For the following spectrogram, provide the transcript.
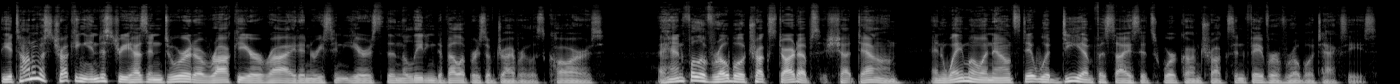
The autonomous trucking industry has endured a rockier ride in recent years than the leading developers of driverless cars a handful of robo truck startups shut down, and Waymo announced it would de emphasize its work on trucks in favor of robo taxis.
